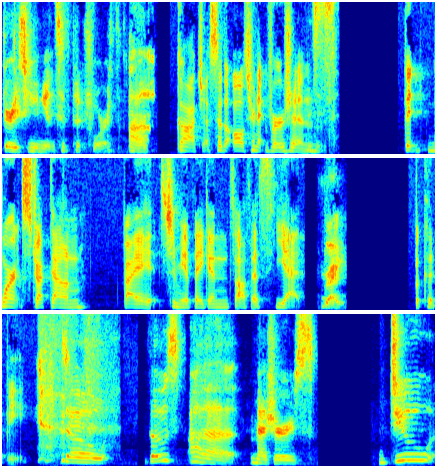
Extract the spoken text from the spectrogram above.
various unions have put forth. Um, gotcha. So the alternate versions mm-hmm. That weren't struck down by Shemia Fagan's office yet. Right. But could be. so those uh, measures do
